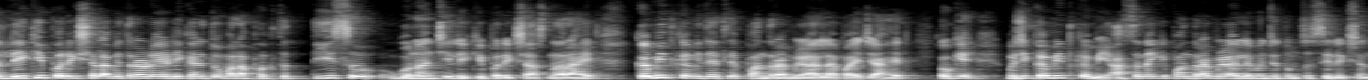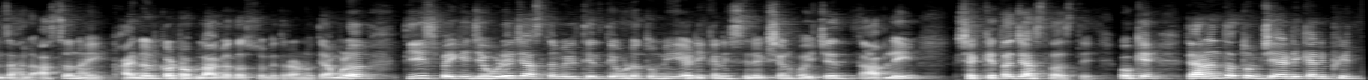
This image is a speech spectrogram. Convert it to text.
तर लेखी परीक्षेला मित्रांनो या ठिकाणी तुम्हाला फक्त तीस गुणांची लेखी परीक्षा असणार आहे. कमीत कमी त्यातले पंधरा मिळायला पाहिजे आहेत. ओके? म्हणजे कमीत कमी. असं नाही की पंधरा मिळाले म्हणजे तुमचं सिलेक्शन झालं. असं नाही. फायनल कट ऑफ लागत असतो मित्रांनो. त्यामुळं तीसपैकी जेवढे जास्त मिळतील तेवढं तुम्ही या ठिकाणी सिलेक्शन व्हायचे आपली शक्यता जास्त असते. ओके? त्यानंतर तुमची या ठिकाणी फिट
